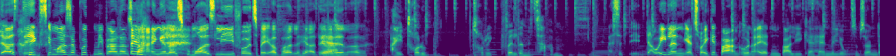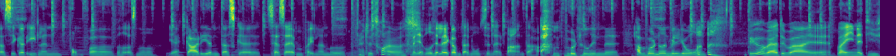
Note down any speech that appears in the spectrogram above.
Det er også det, ikke? Skal mor så putte dem i børneopsparing, ja. eller skulle mor også lige få et spagophold her og der? Ja. Eller? Ej, tror du, tror du ikke, forældrene tager dem? Altså, der er jo en eller anden... Jeg tror ikke, et barn under 18 bare lige kan have en million som sådan. Der er sikkert en eller anden form for, hvad hedder sådan noget, ja, guardian, der skal tage sig af dem på en eller anden måde. Ja, det tror jeg også. Men jeg ved heller ikke, om der nogensinde er et barn, der har vundet en, uh, har vundet en million. Det kan jo være, at det var, øh, var en af de,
